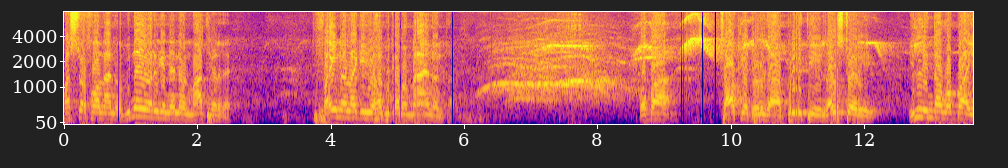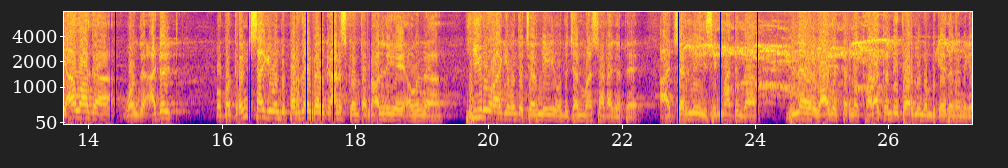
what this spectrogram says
first of all ನಾನು ವಿನಯ್ ಅವರಿಗೆ ನೆನ್ನೆ ಒಂದು ಮಾತು ಹೇಳಿದೆ. ಫೈನಲ್ ಆಗಿ you have become a man ಅಂತ. ಒಬ್ಬ ಚಾಕ್ಲೇಟ್ ಹುಡುಗ, ಪ್ರೀತಿ ಲವ್ ಸ್ಟೋರಿ ಇಲ್ಲಿಂದ ಒಬ್ಬ ಯಾವಾಗ ಒಂದು ಅಡಲ್ಟ್ ಒಬ್ಬ ಗಂಡ್ಸಾಗಿ ಒಂದು ಪರದೆ ಮೇಲೆ ಕಾಣಿಸ್ಕೊಂತಾನೋ ಅಲ್ಲಿಗೆ ಅವನ ಹೀರೋ ಆಗಿ ಒಂದು ಜರ್ನಿ ಒಂದು ಜನ್ಮ ಸ್ಟಾರ್ಟ್ ಆಗುತ್ತೆ. ಆ ಜರ್ನಿ ಈ ಸಿನಿಮಾದಿಂದ ವಿನಯ್ ಅವ್ರಿಗೆ ಆಗುತ್ತೆ ಅನ್ನೋ ಖಡಖಂಡಿತವಾಗ್ಲೂ ನಂಬಿಕೆ ಇದೆ ನನಗೆ.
